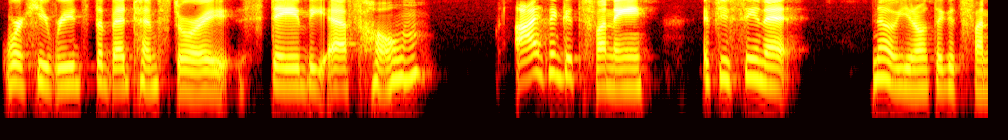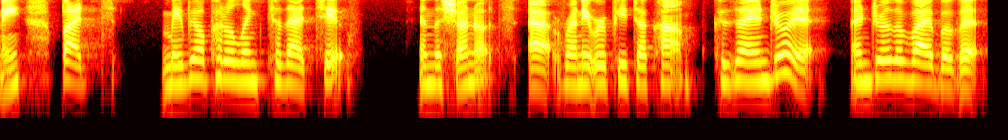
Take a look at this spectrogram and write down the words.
where he reads the bedtime story, Stay the F Home? I think it's funny. If you've seen it, no, you don't think it's funny, but maybe I'll put a link to that too in the show notes at runeatrepeat.com because I enjoy it. I enjoy the vibe of it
